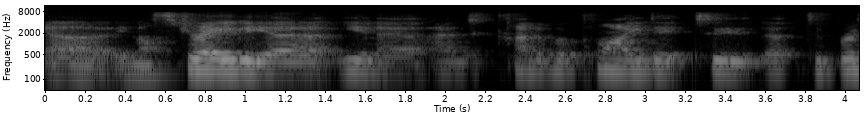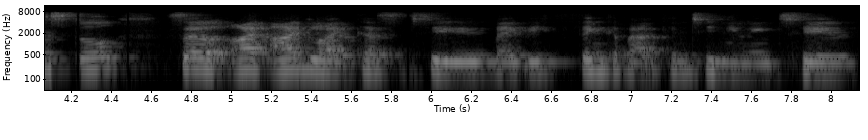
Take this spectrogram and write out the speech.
uh, in Australia, you know, and kind of applied it to uh, to Bristol. So I, would like us to maybe think about continuing to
